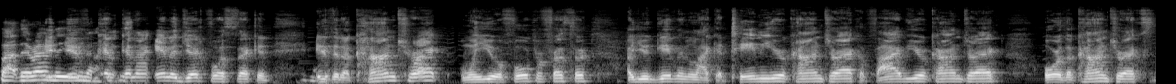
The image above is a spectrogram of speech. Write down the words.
but they're only, Is, you know. Can, can, I interject for a second? Is it a contract when you're a full professor? Are you given like a 10 year contract, a five year contract, or the contracts,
